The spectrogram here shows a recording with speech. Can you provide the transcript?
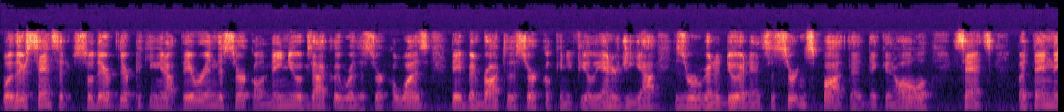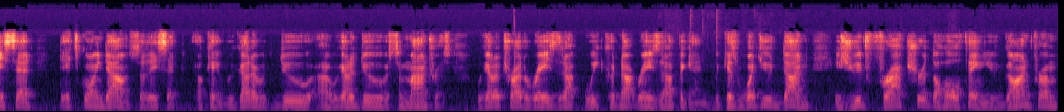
Well, they're sensitive, so they're they're picking it up. They were in the circle and they knew exactly where the circle was. They've been brought to the circle. Can you feel the energy? Yeah, this is where we're going to do it. And it's a certain spot that they can all sense. But then they said it's going down, so they said, okay, we got to do uh, we got to do some mantras. We got to try to raise it up. We could not raise it up again because what you'd done is you'd fractured the whole thing. You'd gone from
